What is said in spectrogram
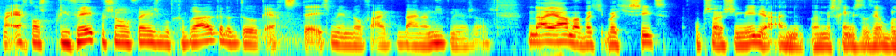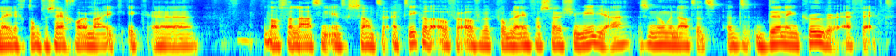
Maar echt als privépersoon Facebook gebruiken, dat doe ik echt steeds minder of eigenlijk bijna niet meer zelfs. Nou ja, maar wat je, wat je ziet op social media, en misschien is dat heel beledigend om te zeggen hoor, maar ik, ik eh, las daar laatst een interessant artikel over, over het probleem van social media. Ze noemen dat het, het Dunning-Kruger effect.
